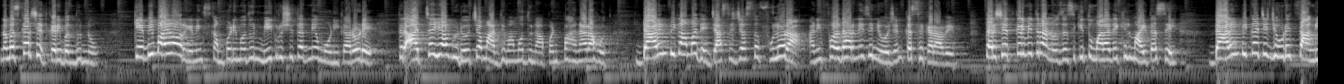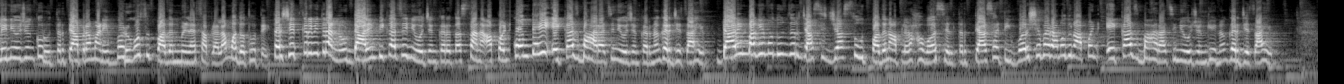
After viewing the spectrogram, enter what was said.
नमस्कार शेतकरी बंधूंनो. केबी बायो ऑर्गॅनिक्स कंपनीमधून मी कृषी तज्ज्ञ मोनिका रोडे. तर आजच्या या व्हिडिओच्या माध्यमामधून आपण पाहणार आहोत डाळिंब पिकामध्ये जास्तीत जास्त फुलोरा आणि फळधारणेचे नियोजन कसे करावे? तर शेतकरी मित्रांनो जसे की तुम्हाला देखील माहीत असेल डाळिंब पिकाचे जेवढे चांगले नियोजन करू तर त्याप्रमाणे भरघोस उत्पादन मिळण्यास आपल्याला मदत होते. तर शेतकरी मित्रांनो डाळिंब पिकाचे नियोजन करत असताना आपण कोणत्याही एकाच बहाराचे नियोजन करणं गरजेचं आहे. डाळिंब बागेमधून जर जास्तीत जास्त उत्पादन आपल्याला हवं असेल तर त्यासाठी वर्षभरामधून आपण एकाच बहाराचे नियोजन घेणं गरजेचं आहे.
